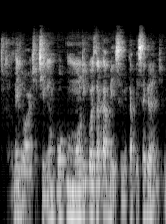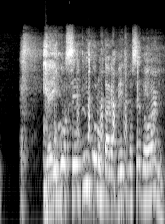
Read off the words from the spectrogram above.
ficando melhor. Já tirei um pouco, um monte de coisa da cabeça. Minha cabeça é grande. né? E aí você, involuntariamente, você dorme.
